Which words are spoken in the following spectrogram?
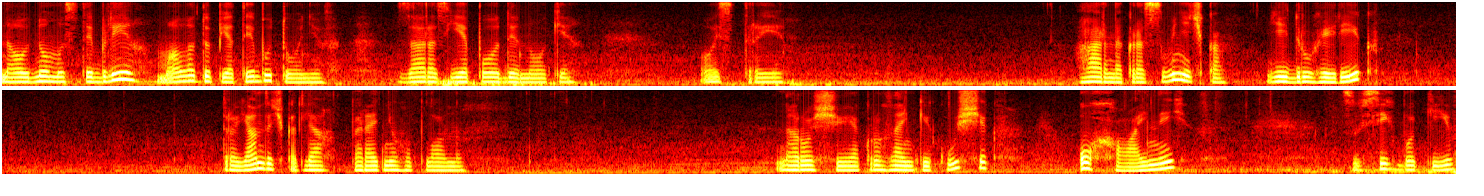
На одному стеблі мала до п'яти бутонів. Зараз є поодинокі. Ось три. Гарна красунечка, їй другий рік. Трояндочка для переднього плану. Нарощує кругленький кущик, охайний з усіх боків,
